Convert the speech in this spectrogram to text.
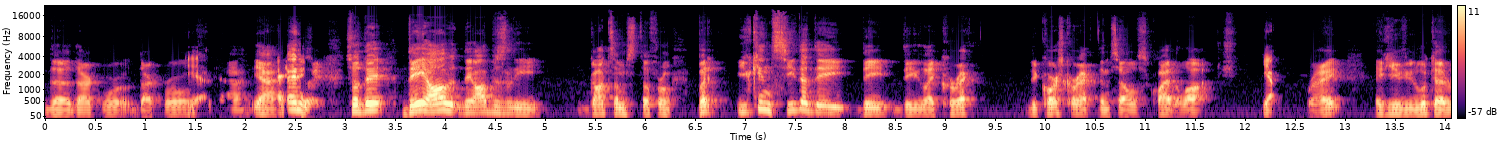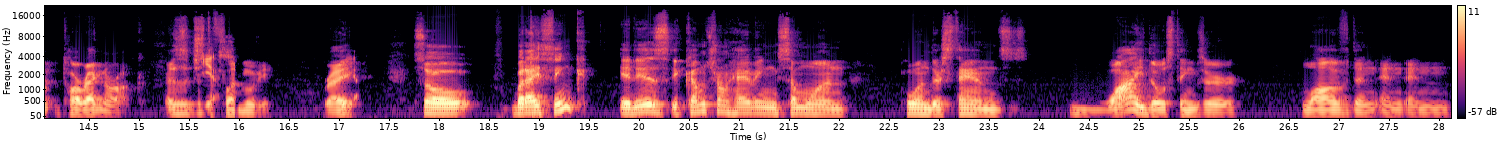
The dark world dark world Yeah. yeah, yeah. Eh. anyway so they they all they obviously got some stuff wrong but you can see that they they they like correct they course correct themselves quite a lot Yeah. right like if you look at thor ragnarok This is just Yes. a fun movie, right? Yeah. So, but I think it is. It comes from having someone who understands why those things are loved and and and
